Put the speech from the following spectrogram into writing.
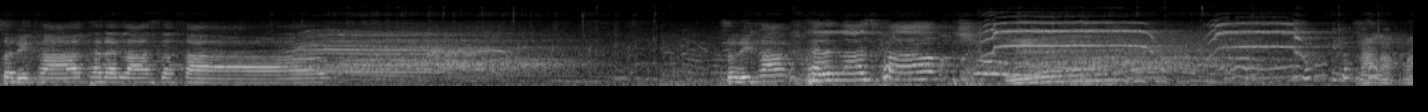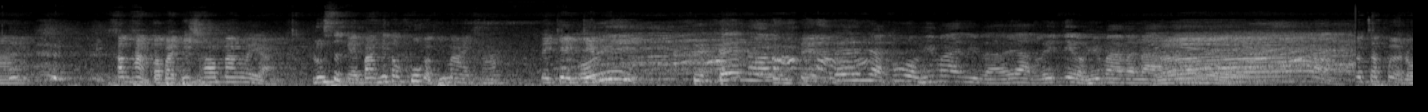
สวัสดีครับธนาลาสครับสวัสดีครับธนาลาสครับ เย้น่ารักมาก คำถามต่อไปพี่ชอบมากเลยอะ รู้สึกไงบ้างที่ต้องคู่กับพี่ไมค์คะในเกมเกโอ้มยนี้ ตื่นเต้นครับตื่นเต้นอยากพูดกับพี่มายอยู่แล้วอยากเล่นเกมกับพี่มายมานานเอแล้วครับผมอก็จะเปิดโอ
